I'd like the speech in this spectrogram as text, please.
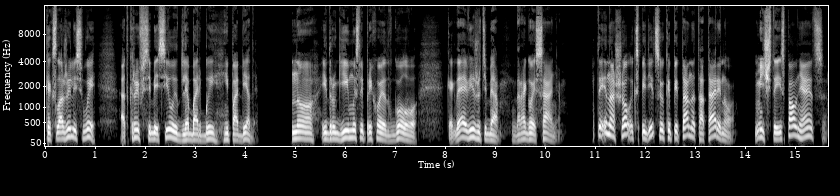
как сложились вы, открыв в себе силы для борьбы и победы. Но и другие мысли приходят в голову, когда я вижу тебя, дорогой Саня. Ты нашел экспедицию капитана Татаринова, Мечты исполняются,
